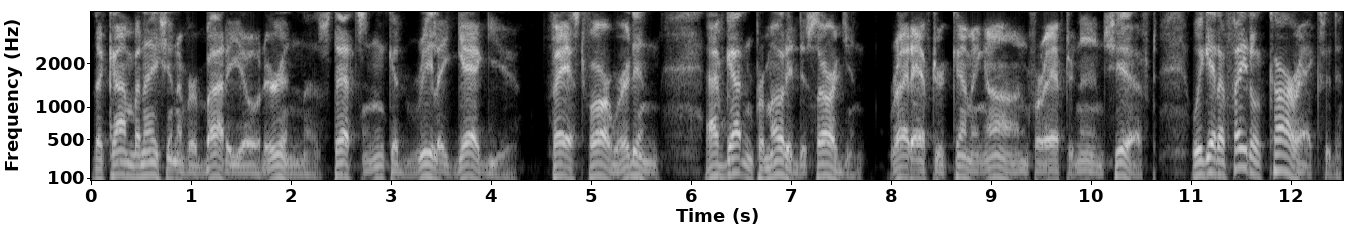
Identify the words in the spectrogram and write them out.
The combination of her body odor and the Stetson could really gag you. Fast forward, and I've gotten promoted to sergeant. Right after coming on for afternoon shift, we get a fatal car accident.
